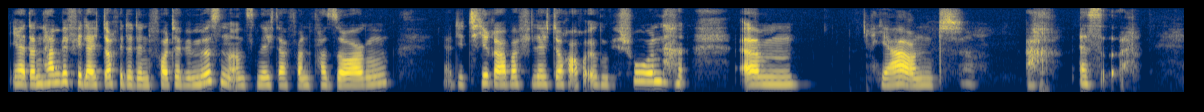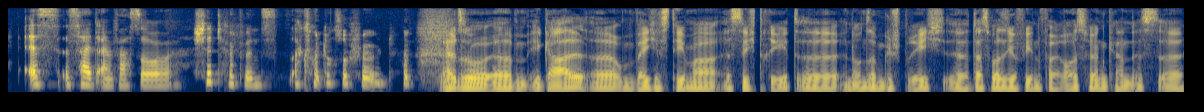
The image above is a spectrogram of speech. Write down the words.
ja, dann haben wir vielleicht doch wieder den Vorteil, wir müssen uns nicht davon versorgen. Ja, die Tiere aber vielleicht doch auch irgendwie schon. ähm, ja, und ach, es, es ist halt einfach so, shit happens, sagt man doch so schön. Also ähm, egal, äh, um welches Thema es sich dreht äh, in unserem Gespräch, äh, das, was ich auf jeden Fall raushören kann, ist, äh,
